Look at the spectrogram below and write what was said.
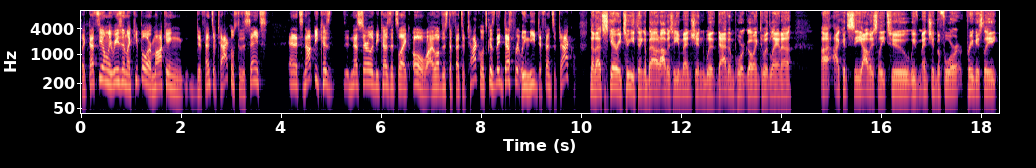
like that's the only reason. Like people are mocking defensive tackles to the Saints, and it's not because necessarily because it's like, oh, I love this defensive tackle. It's because they desperately need defensive tackle. No, that's scary too. You think about obviously you mentioned with Davenport going to Atlanta. Uh, I could see obviously too. We've mentioned before previously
